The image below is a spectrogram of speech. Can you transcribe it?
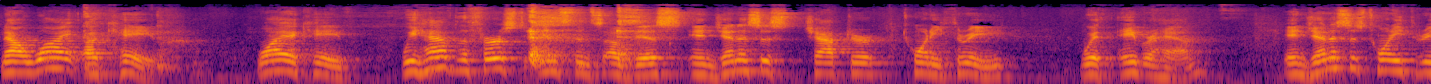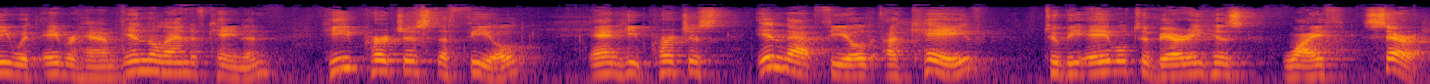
Now, why a cave? Why a cave? We have the first instance of this in Genesis chapter 23 with Abraham. In Genesis 23 with Abraham in the land of Canaan, he purchased a field and he purchased in that field a cave to be able to bury his wife Sarah.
